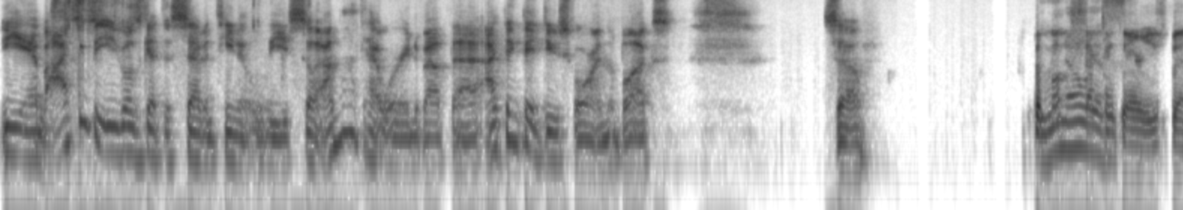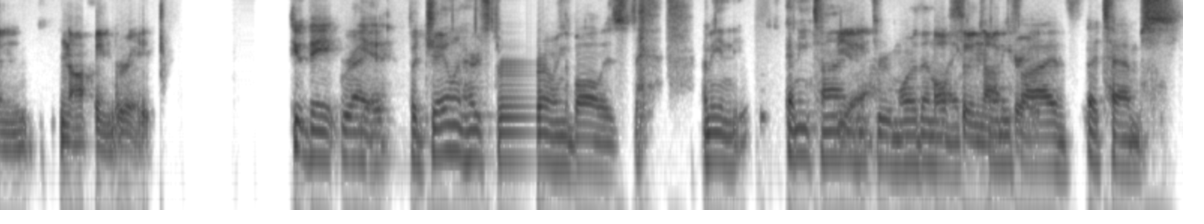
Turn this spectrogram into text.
Yeah, but I think the Eagles get to 17 at least, so I'm not that worried about that. I think they do score on the Bucks. So the Bucks secondary has been not been great. Dude, they right, yeah. but Jalen Hurts throwing the ball is, I mean, anytime yeah. he threw more than also like 25 attempts,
